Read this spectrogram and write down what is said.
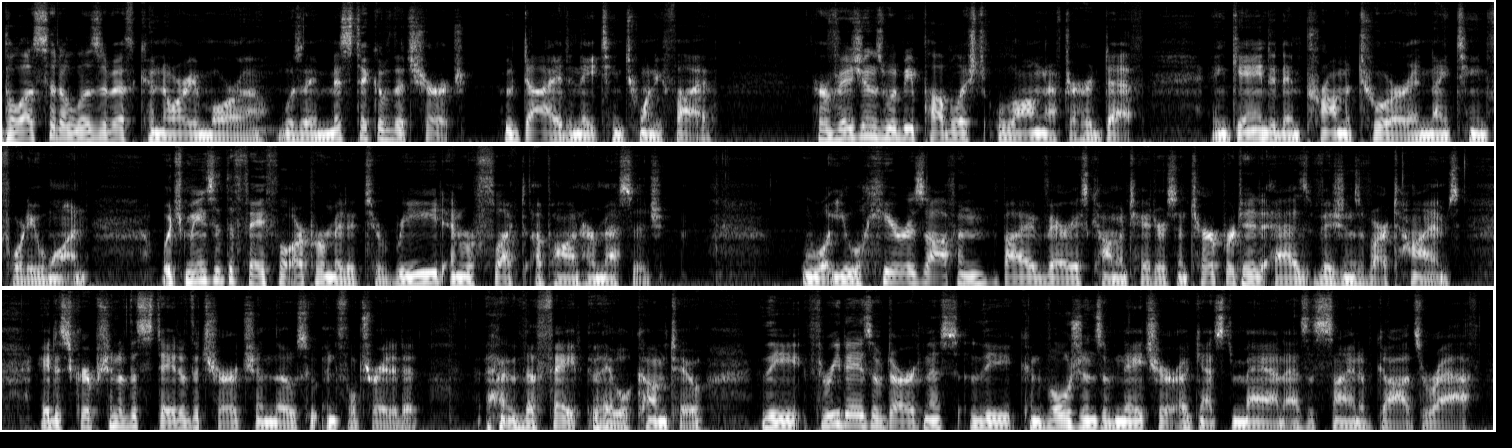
Blessed Elizabeth Canori Mora was a mystic of the Church who died in 1825. Her visions would be published long after her death and gained an imprimatur in 1941, which means that the faithful are permitted to read and reflect upon her message. What you will hear is often by various commentators interpreted as visions of our times, a description of the state of the church and those who infiltrated it, the fate they will come to, the three days of darkness, the convulsions of nature against man as a sign of God's wrath,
